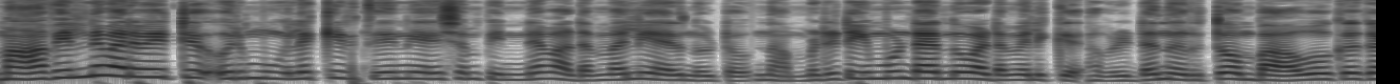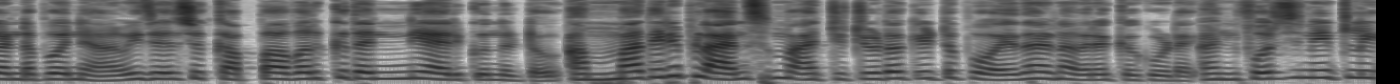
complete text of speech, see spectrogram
മാവേലിനെ വരവേറ്റ് ഒരു മൂലക്കിരുത്തിയതിനു ശേഷം പിന്നെ വടംവലിയായിരുന്നു കേട്ടോ നമ്മുടെ ടീമും ഉണ്ടായിരുന്നു വടംവലിക്ക്. അവരുടെ നൃത്തവും ഭാവവും ഒക്കെ കണ്ടപ്പോ ഞാൻ വിചാരിച്ചു കപ്പ് അവർക്ക് തന്നെയായിരിക്കും കേട്ടോ അമ്മാതിരി പ്ലാൻസും ആറ്റിറ്റ്യൂഡും ഒക്കെ ഇട്ട് പോയതാണ് അവരൊക്കെ കൂടെ. അൺഫോർച്ചുനേറ്റ്ലി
